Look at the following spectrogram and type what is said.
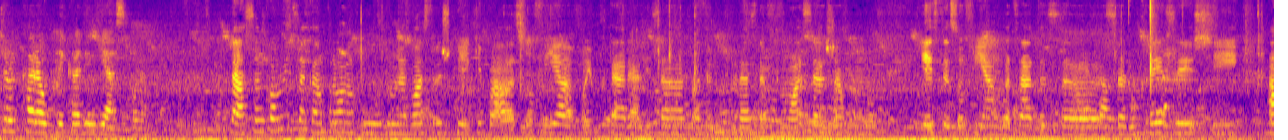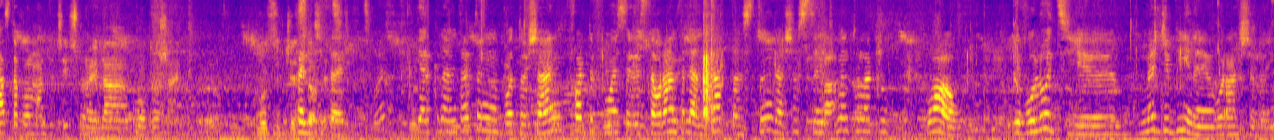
celor care au plecat din diaspora. Da, sunt convinsă că împreună cu dumneavoastră și cu echipa Sofia voi putea realiza toate lucrurile astea frumoase, așa cum este Sofia învățată să, să lucreze și asta vom aduce și noi la Botoșani. Mult succes să aveți! Felicitări! Iar când am intrat în Botoșani, foarte frumoase restaurantele, în dreapta, în stânga, așa sentimentul ăla că, wow, evoluție, merge bine orașului.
